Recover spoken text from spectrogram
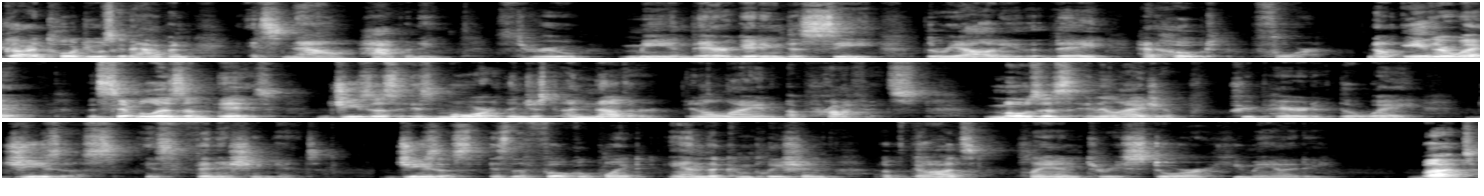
God told you was going to happen, it's now happening through me. And they're getting to see the reality that they had hoped for. Now, either way, the symbolism is Jesus is more than just another in a line of prophets. Moses and Elijah prepared the way. Jesus is finishing it. Jesus is the focal point and the completion of God's plan to restore humanity. But,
